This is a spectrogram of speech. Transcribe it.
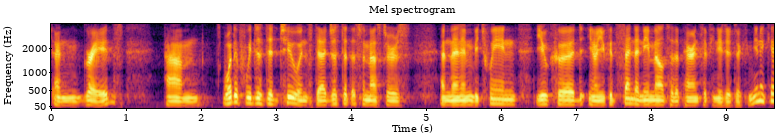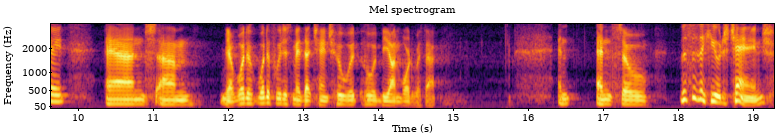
and grades. Um, what if we just did two instead, just at the semesters, and then in between you could, you know, you could send an email to the parents if you needed to communicate, and um, yeah, what if, what if we just made that change? Who would, who would be on board with that? And, and so this is a huge change,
